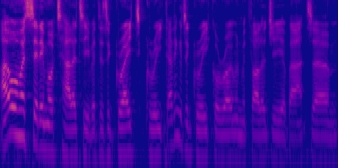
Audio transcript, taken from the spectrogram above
I almost said immortality, but there's a great Greek, I think it's a Greek or Roman mythology about um,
